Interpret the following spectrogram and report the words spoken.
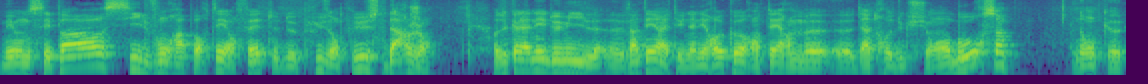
mais on ne sait pas s'ils vont rapporter en fait de plus en plus d'argent. En tout cas, l'année 2021 a été une année record en termes euh, d'introduction en bourse. Donc, euh,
